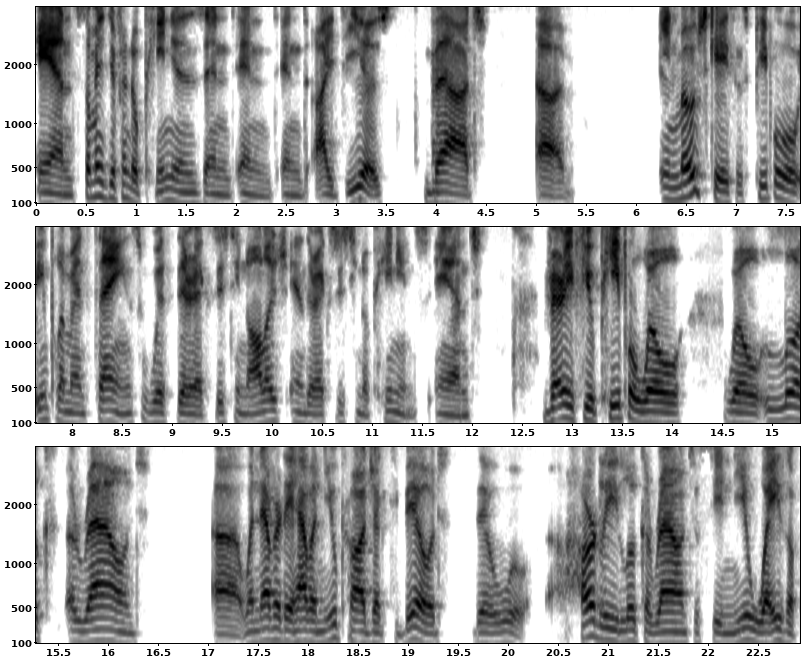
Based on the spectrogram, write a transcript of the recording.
and so many different opinions and and and ideas that uh, in most cases people will implement things with their existing knowledge and their existing opinions. And very few people will will look around uh, whenever they have a new project to build they will hardly look around to see new ways of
